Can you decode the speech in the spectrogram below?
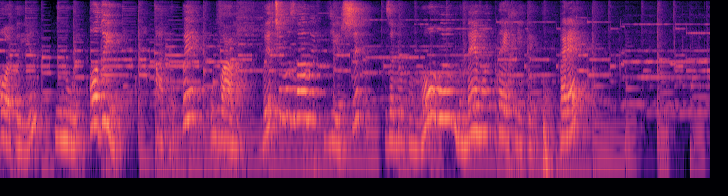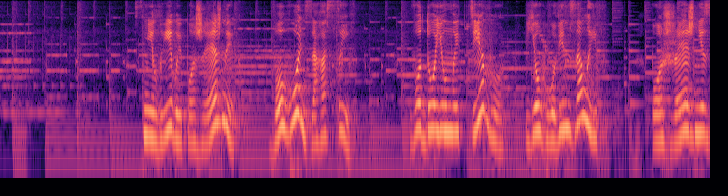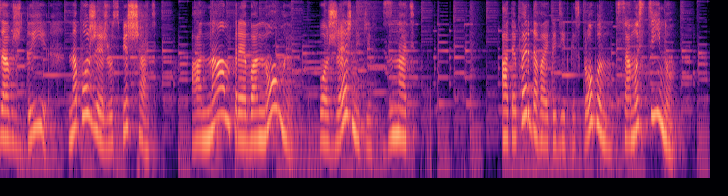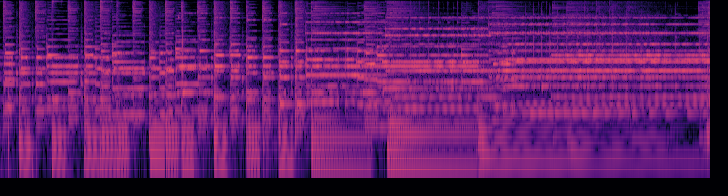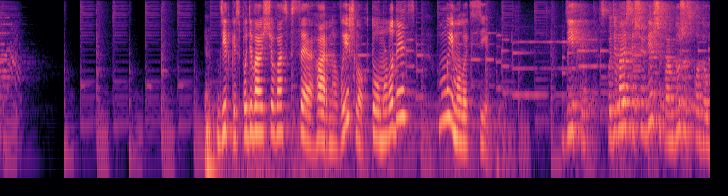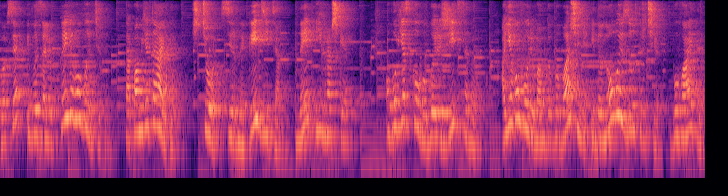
1, 0, 1. А тепер увага! Вивчимо з вами віршик за допомогою мнемотехніки. Вперед! Сміливий пожежник вогонь загасив. Водою миттєво його він залив. Пожежні завжди на пожежу спішать, а нам треба номер пожежників знать. А тепер давайте, дітки, спробуємо самостійно. Дітки, сподіваюся, що у вас все гарно вийшло. Хто молодець? Ми молодці. Дітки, сподіваюся, що віршик вам дуже сподобався і ви залюбки його вивчите. Та пам'ятайте, що сірники дітям не іграшки. Обов'язково бережіть себе. А я говорю вам до побачення і до нової зустрічі. Бувайте!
